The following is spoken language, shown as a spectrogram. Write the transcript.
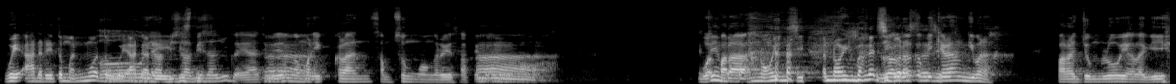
WA dari temanmu atau WA Oh, dari ya, bisa bisnis. bisa juga ya tiba-tiba Ah. nongol iklan Samsung mau ngerilis HP Ah. baru Oh. Itu buat para annoying sih, annoying banget sih gua rasa. sih. kepikiran gimana para jomblo yang lagi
